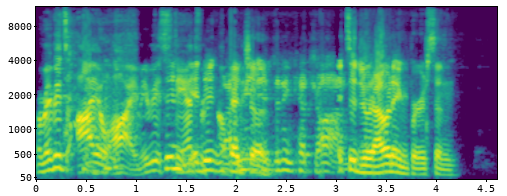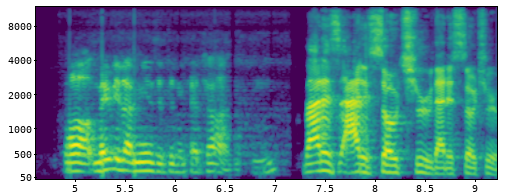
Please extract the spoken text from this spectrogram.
Or maybe it's IOI. Maybe it Didn't- stands it for didn't I catch mean, on. it didn't catch on. It's a drowning person. Well, maybe that means it didn't catch on. Hmm? That is that is so true. That is so true.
